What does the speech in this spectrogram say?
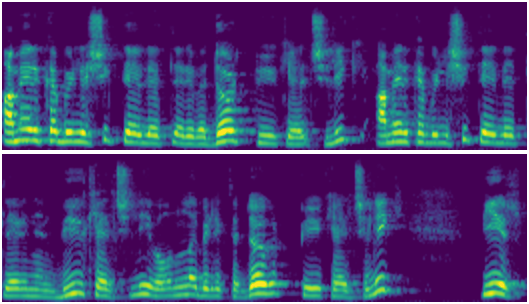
Amerika Birleşik Devletleri ve 4 büyükelçilik, Amerika Birleşik Devletleri'nin büyükelçiliği ve onunla birlikte 4 büyükelçilik bir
